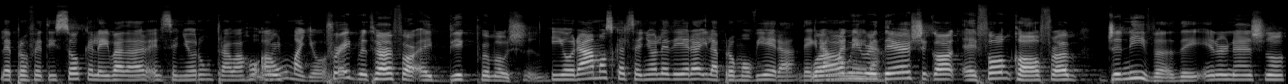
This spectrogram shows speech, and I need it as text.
le profetizó que le iba a dar el Señor un trabajo aún mayor. Prayed with her for a big promotion. Y oramos que el Señor le diera y la promoviera de gran While we were manera. there, she got a phone call from Geneva, the international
